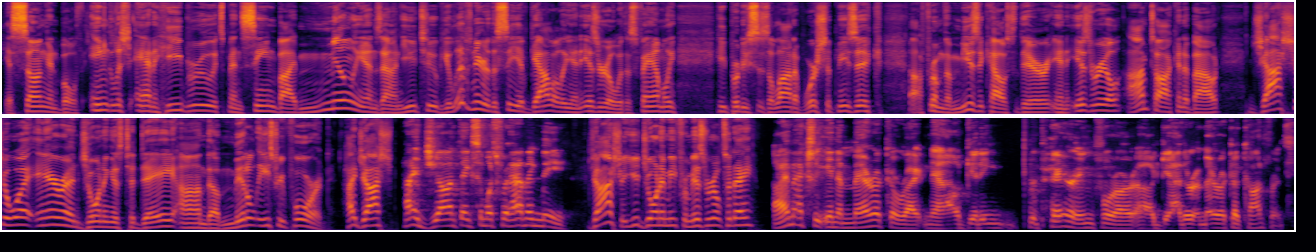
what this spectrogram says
is sung in both English and Hebrew. It's been seen by millions on YouTube. He lives near the Sea of Galilee in Israel with his family. He produces a lot of worship music uh, from the music house there in Israel. I'm talking about Joshua Aaron joining us today on the Middle East Report. Hi, Josh. Hi, John. Thanks so much for having me. Josh, are you joining me from Israel today? I'm actually in America right now, getting preparing for our uh, Gather America conference.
